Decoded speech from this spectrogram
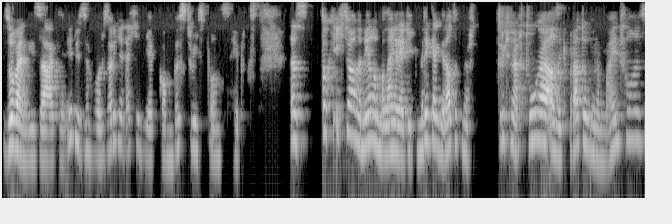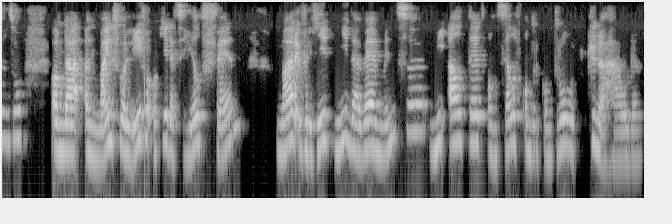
Zo van die zaken. Hè. Dus ervoor zorgen dat je die combust response hebt. Dat is toch echt wel een hele belangrijke. Ik merk dat ik er altijd naar, terug naartoe ga als ik praat over mindfulness en zo. Omdat een mindful leven, oké, dat is heel fijn. Maar vergeet niet dat wij mensen niet altijd onszelf onder controle kunnen houden.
